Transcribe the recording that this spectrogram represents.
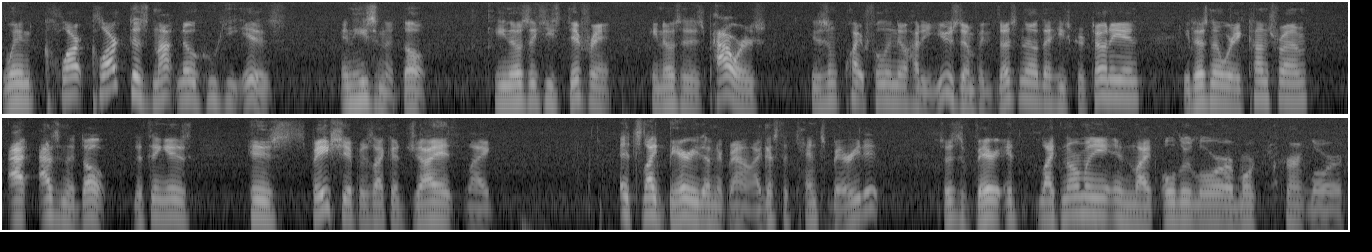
when Clark Clark does not know who he is, and he's an adult. He knows that he's different. He knows that his powers. He doesn't quite fully know how to use them, but he does know that he's Kryptonian. He does know where he comes from. A as an adult, the thing is, his spaceship is like a giant like. It's like buried underground. I guess the tents buried it. So it's very it like normally in like older lore or more current lore,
